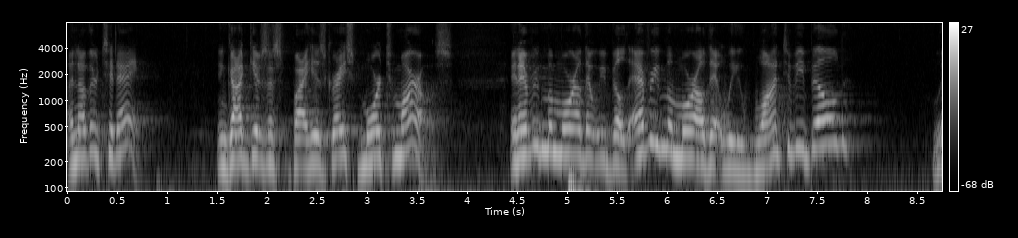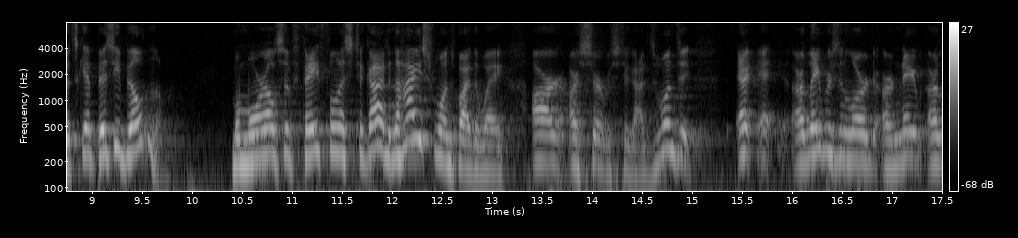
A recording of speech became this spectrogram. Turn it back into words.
another today. And God gives us, by His grace, more tomorrows. And every memorial that we build, every memorial that we want to be built, let's get busy building them. Memorials of faithfulness to God. And the highest ones, by the way, are our service to God. It's ones that eh, eh, our labors in Lord, our, our,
